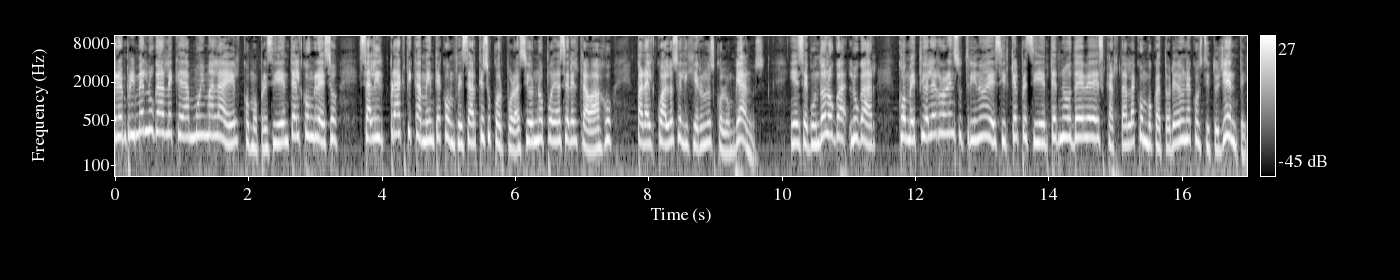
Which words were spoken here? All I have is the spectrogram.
Pero en primer lugar le queda muy mal a él, como presidente del Congreso, salir prácticamente a confesar que su corporación no puede hacer el trabajo para el cual los eligieron los colombianos. Y en segundo lugar, cometió el error en su trino de decir que el presidente no debe descartar la convocatoria de una constituyente,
